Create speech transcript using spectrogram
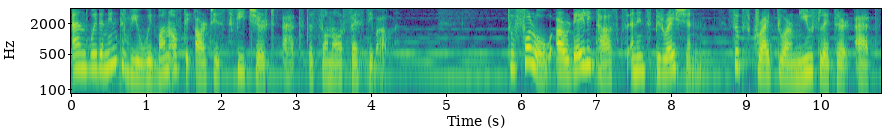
and with an interview with one of the artists featured at the Sonohr Festival. To follow our daily tasks and inspiration, subscribe to our newsletter at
